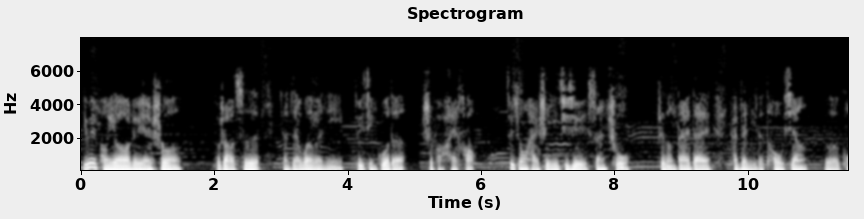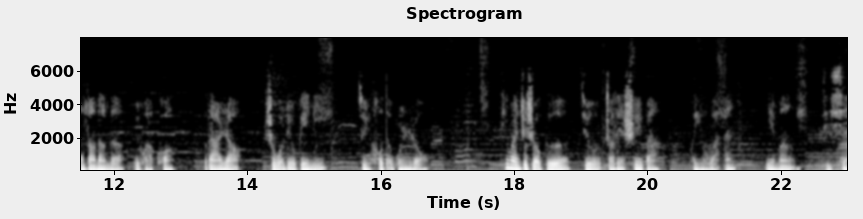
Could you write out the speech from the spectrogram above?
一位朋友留言说：“多少次想再问问你，最近过得是否还好？”最终还是一句句删除，只能呆呆看着你的头像和空荡荡的对话框。不打扰，是我留给你最后的温柔。听完这首歌就早点睡吧，朋友晚安，夜梦吉祥。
